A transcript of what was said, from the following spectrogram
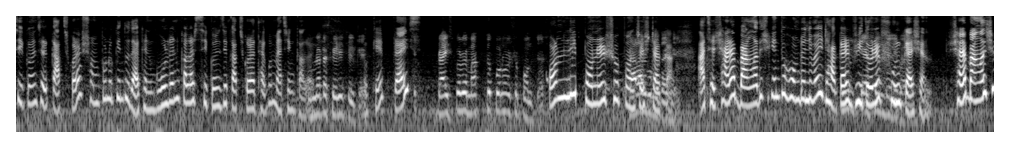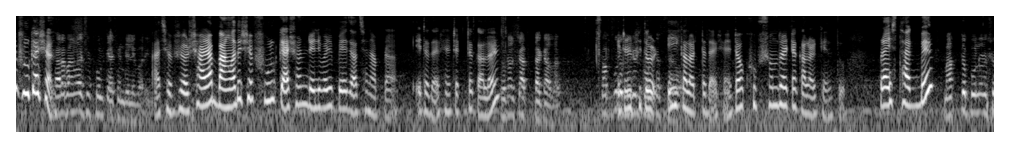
সিকোয়েন্সের কাজ করা সম্পূর্ণ কিন্তু দেখেন গোল্ডেন কালার সিকোয়েন্সে কাজ করা থাকবে matching colour okay price price পড়বে মাত্র অনলি টাকা। আচ্ছা সারা বাংলাদেশে কিন্তু হোম ডেলিভারি ঢাকার ভিতরে ফুল। ক্যাশ অন সারা বাংলাদেশে ফুল ক্যাশ অন সারা বাংলাদেশে ফুল ক্যাশ অন ডেলিভারি আচ্ছা সারা বাংলাদেশে ফুল ক্যাশ অন ডেলিভারি পেয়ে যাচ্ছেন আপনারা। এটা দেখেন এটা একটা কালার টোটাল চারটা কালার সবগুলো এটার ভিতর এই কালারটা দেখেন এটাও খুব সুন্দর একটা কালার কিন্তু। প্রাইস থাকবে মাত্র পনেরোশো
